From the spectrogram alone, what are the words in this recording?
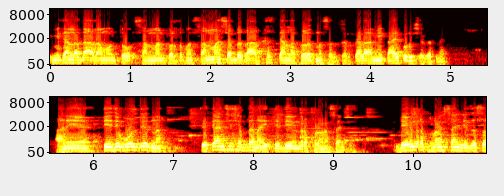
की मी त्यांना दादा म्हणतो सन्मान करतो पण सन्मान शब्दाचा अर्थच त्यांना कळत नसेल तर त्याला मी काय करू शकत नाही. आणि ते जे बोलतेत ना ते त्यांचे शब्द नाही ते देवेंद्र फडणवीसांचे. देवेंद्र फडणवीसांनी जसं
